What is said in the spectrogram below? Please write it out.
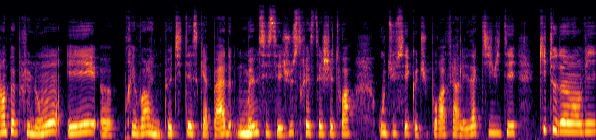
un peu plus long et euh, prévoir une petite escapade, ou même si c'est juste rester chez toi, où tu sais que tu pourras faire les activités qui te donnent envie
